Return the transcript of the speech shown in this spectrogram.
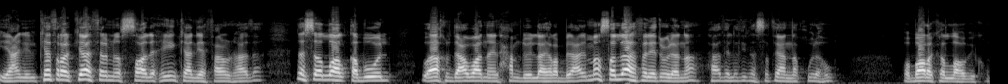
يعني الكثرة الكاثرة من الصالحين كانوا يفعلون هذا. نسأل الله القبول وآخر دعوانا الحمد لله رب العالمين. من صلاها فليدعو لنا. هذا الذي نستطيع أن نقوله. وبارك الله بكم.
